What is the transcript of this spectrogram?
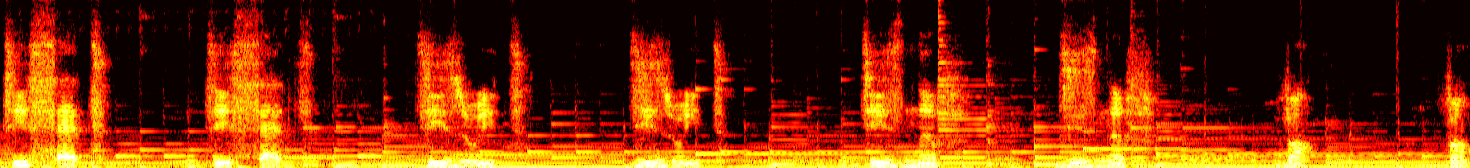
dezessete, dezessete, dezoito, dezoito. 19, 19, 20, 20.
